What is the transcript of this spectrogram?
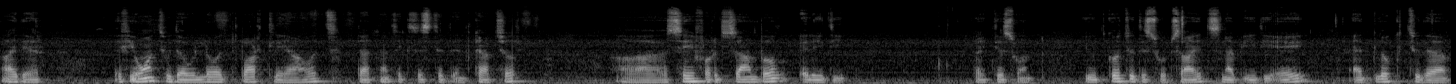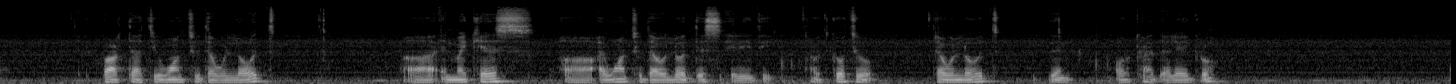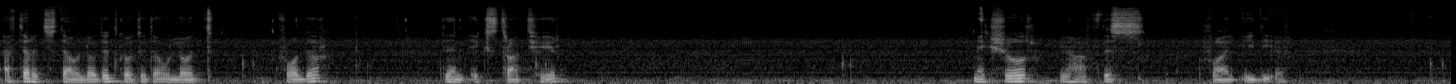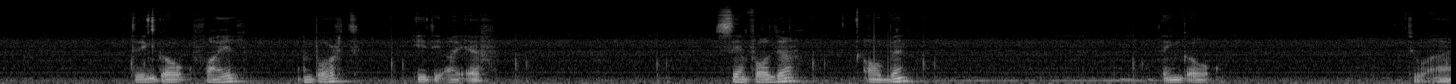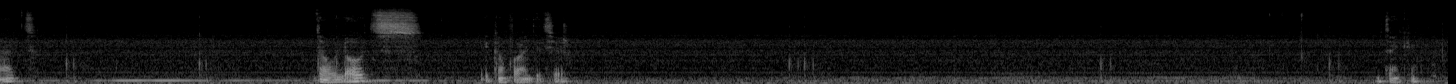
Hi there. If you want to download part layout that not existed in Capture, uh, say for example LED, like this one, you would go to this website, SnapEDA, and look to the part that you want to download. Uh, in my case, uh, I want to download this LED. I would go to download, then OrCAD Allegro. After it's downloaded, go to download folder, then extract here. Make sure you have this file EDF. Then go file, import, EDIF, same folder, open, then go to add downloads. You can find it here. Thank you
